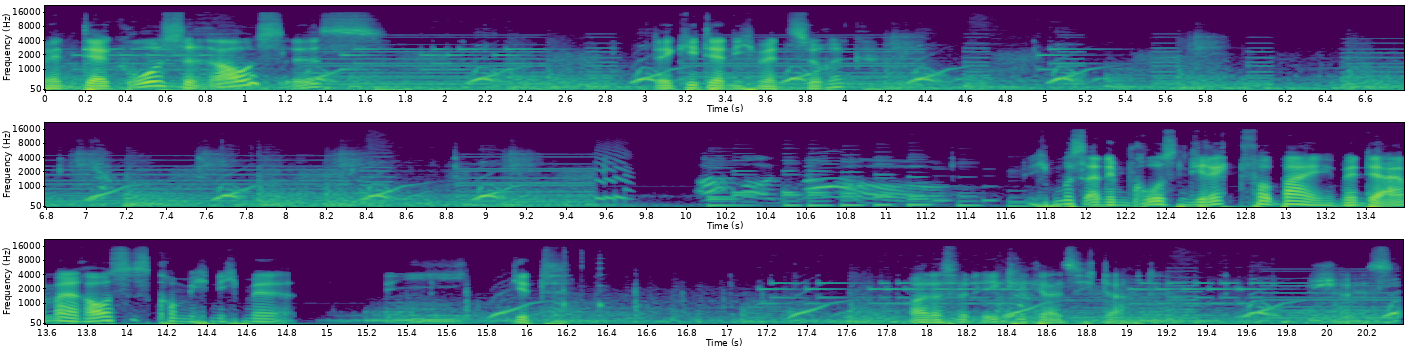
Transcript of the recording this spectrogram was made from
Wenn der Große raus ist, der geht ja nicht mehr zurück. Ich muss an dem Großen direkt vorbei. Wenn der einmal raus ist, komme ich nicht mehr... Git. Oh, das wird ekliger, als ich dachte. Scheiße.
